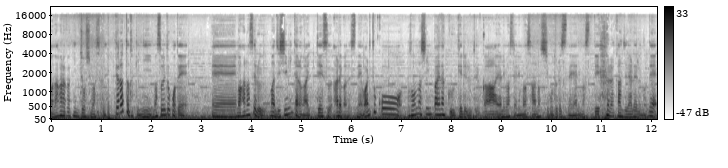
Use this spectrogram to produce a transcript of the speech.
まあ、なかなか緊張しますよね。ってなった時に、まあ、そういうとこで、えー、まあ、話せる、まあ、自信みたいなのが一定数あればですね、割とこう、そんな心配なく受けれるというか、やりますやります、話す仕事ですね、やりますっていうような感じになれるので、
